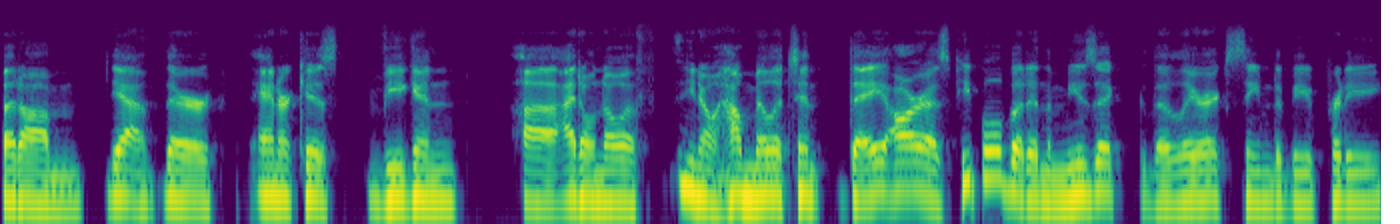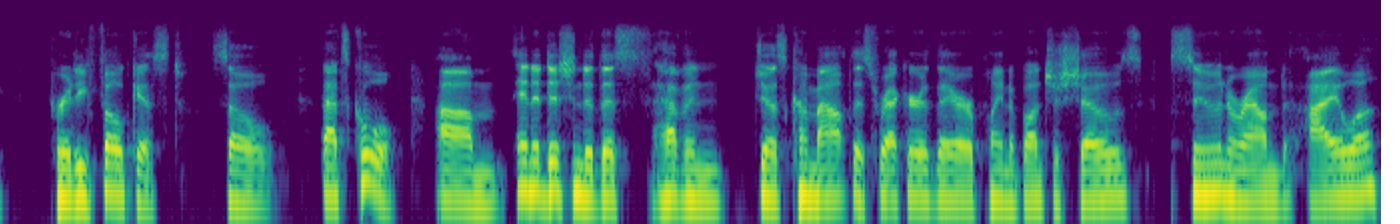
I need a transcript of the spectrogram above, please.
but um yeah they're anarchist vegan uh i don't know if you know how militant they are as people but in the music the lyrics seem to be pretty pretty focused so that's cool. Um, in addition to this having just come out, this record, they are playing a bunch of shows soon around Iowa.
